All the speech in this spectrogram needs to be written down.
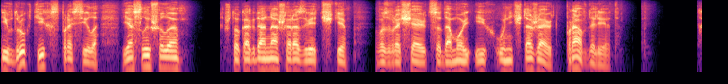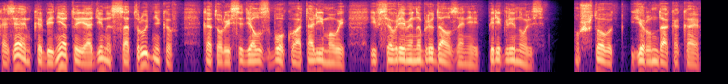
и вдруг тихо спросила. «Я слышала, что когда наши разведчики возвращаются домой, их уничтожают. Правда ли это?» Хозяин кабинета и один из сотрудников, который сидел сбоку от Алимовой и все время наблюдал за ней, переглянулись. «Ну что вы, ерунда какая!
